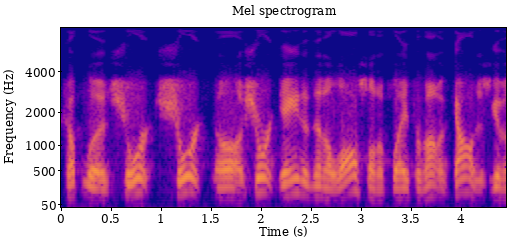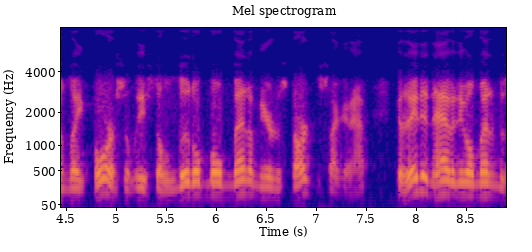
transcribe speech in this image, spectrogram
a couple of short, short, uh, short gain and then a loss on a play for Monmouth College has given Lake Forest at least a little momentum here to start the second half because they didn't have any momentum to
